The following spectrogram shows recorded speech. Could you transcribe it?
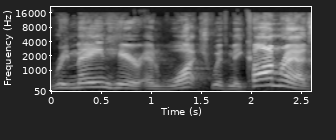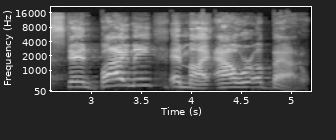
Remain here and watch with me. Comrades, stand by me in my hour of battle.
